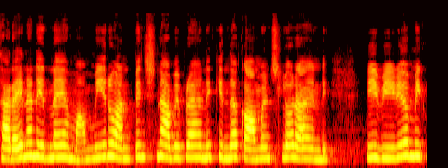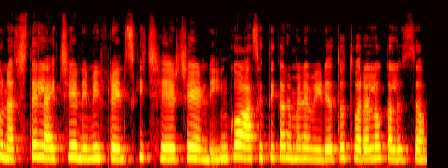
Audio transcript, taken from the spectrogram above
సరైన నిర్ణయమా? మీరు అనిపించిన అభిప్రాయాన్ని కింద కామెంట్స్లో రాయండి. ఈ వీడియో మీకు నచ్చితే లైక్ చేయండి. మీ ఫ్రెండ్స్కి షేర్ చేయండి. ఇంకో ఆసక్తికరమైన వీడియోతో త్వరలో కలుద్దాం.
